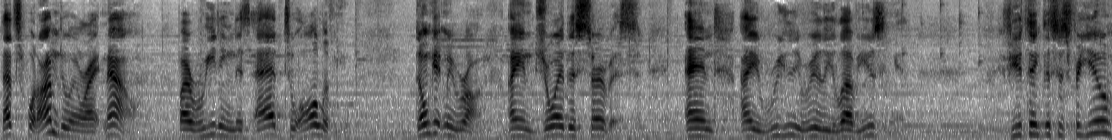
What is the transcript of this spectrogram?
that's what I'm doing right now by reading this ad to all of you. Don't get me wrong, I enjoy this service and I really, really love using it. If you think this is for you,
